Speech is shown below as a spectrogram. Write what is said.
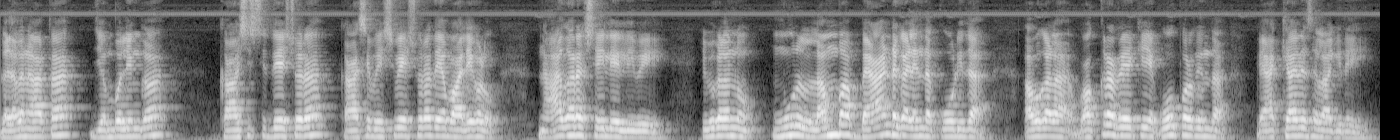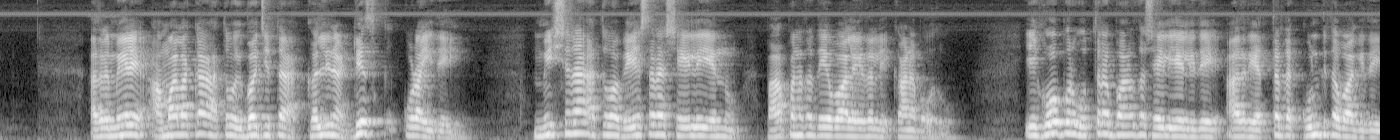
ಗಳಗನಾಥ, ಜಂಬುಲಿಂಗ, ಕಾಶಿ ಸಿದ್ದೇಶ್ವರ, ಕಾಶಿ ವಿಶ್ವೇಶ್ವರ ದೇವಾಲಯಗಳು ನಾಗರ ಶೈಲಿಯಲ್ಲಿವೆ. ಇವುಗಳನ್ನು ಮೂರು ಲಂಬ ಬ್ಯಾಂಡ್ಗಳಿಂದ ಕೂಡಿದ ಅವುಗಳ ವಕ್ರರೇಖೆಯ ಗೋಪುರದಿಂದ ವ್ಯಾಖ್ಯಾನಿಸಲಾಗಿದೆ. ಅದರ ಮೇಲೆ ಅಮಲಕ ಅಥವಾ ವಿಭಜಿತ ಕಲ್ಲಿನ ಡಿಸ್ಕ್ ಕೂಡ ಇದೆ. ಮಿಶ್ರ ಅಥವಾ ಬೇಸರ ಶೈಲಿಯನ್ನು ಪಾಪನಾಥ ದೇವಾಲಯದಲ್ಲಿ ಕಾಣಬಹುದು. ಈ ಗೋಪುರ ಉತ್ತರ ಭಾರತ ಶೈಲಿಯಲ್ಲಿದೆ, ಆದರೆ ಎತ್ತರದ ಕುಂಠಿತವಾಗಿದೆ.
